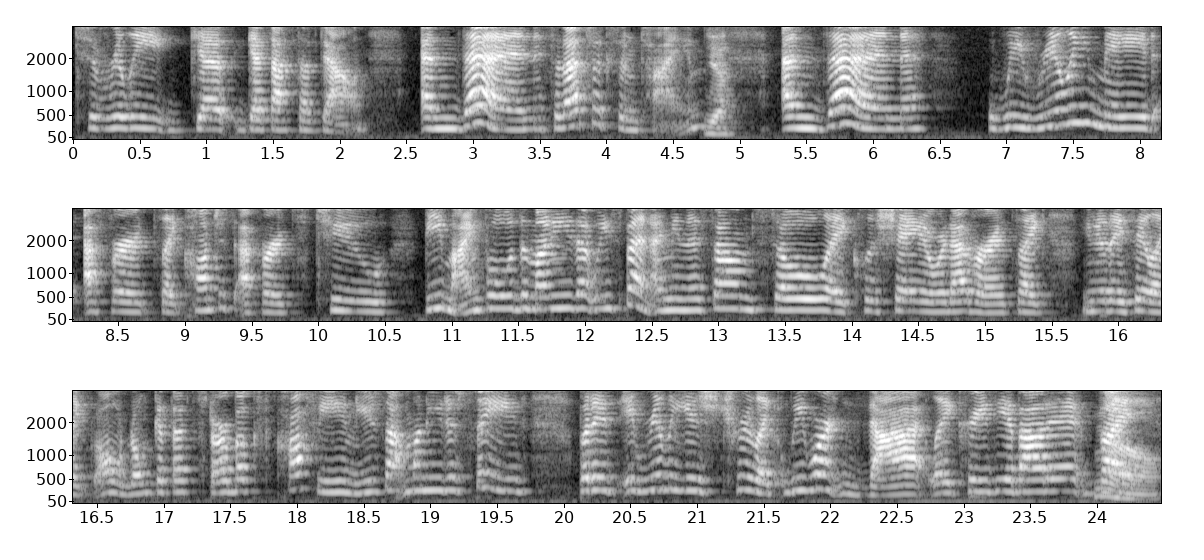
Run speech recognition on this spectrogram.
to really get get that stuff down. And then so that took some time. yeah, And then we really made efforts, like conscious efforts to be mindful with the money that we spent. I mean, this sounds so like cliche or whatever. It's like, you know, they say like, oh, don't get that Starbucks coffee and use that money to save. But it, it really is true. Like we weren't that like crazy about it, but No.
